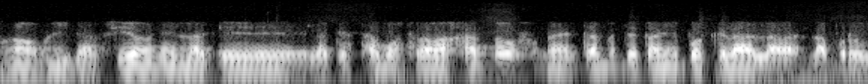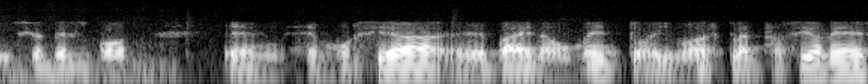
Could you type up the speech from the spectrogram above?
una obligación en la que la que estamos trabajando, fundamentalmente también porque la, producción de limón en, Murcia eh, va en aumento. Hay nuevas plantaciones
